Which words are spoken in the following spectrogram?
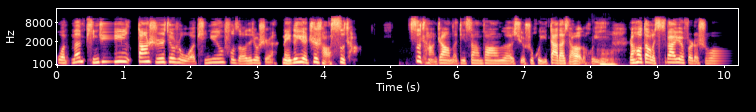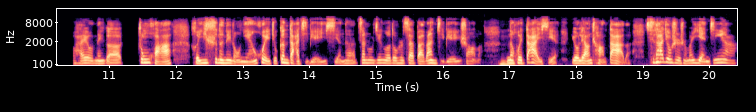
我们平均当时就是我平均负责的就是每个月至少四场，四场这样的第三方的学术会议，大大小小的会议。然后到了七八月份的时候，还有那个中华和医师的那种年会，就更大级别一些，那赞助金额都是在百万级别以上的，那会大一些，有两场大的。其他就是什么眼睛啊、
